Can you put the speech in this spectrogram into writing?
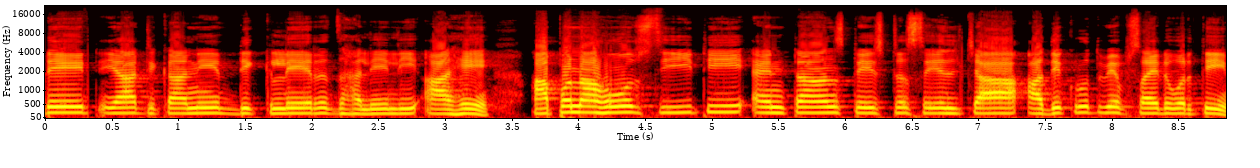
डेट या ठिकाणी डिक्लेअर झालेली आहे. आपण आहोत C E T entrance test सेलच्या अधिकृत वेबसाईटवरती.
